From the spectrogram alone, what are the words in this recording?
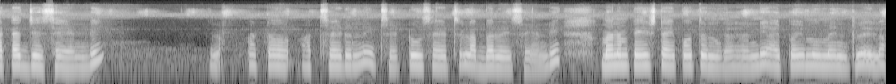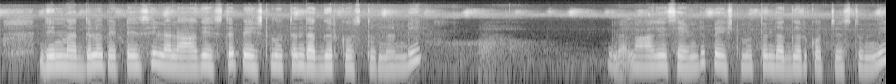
అటాచ్ చేసేయండి. ఇలా అటు అటు సైడ్ ఉంది ఇటు సైడ్ టూ సైడ్స్ రబ్బర్ వేసేయండి. మనం పేస్ట్ అయిపోతుంది కదండి అయిపోయే మూమెంట్లో ఇలా దీని మధ్యలో పెట్టేసి ఇలా లాగేస్తే పేస్ట్ మొత్తం దగ్గరకు వస్తుందండి. ఇలా లాగేసేయండి పేస్ట్ మొత్తం దగ్గరకు వచ్చేస్తుంది.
